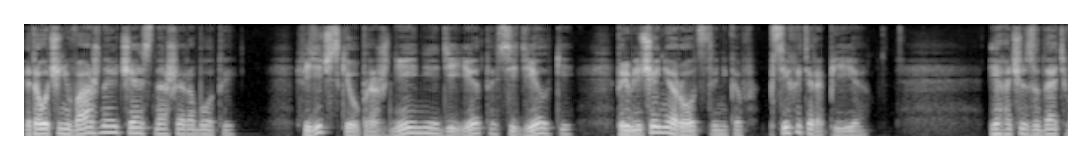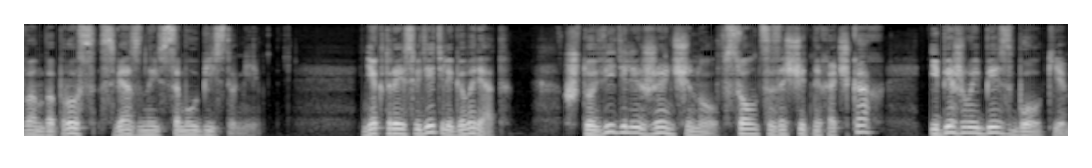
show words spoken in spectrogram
Это очень важная часть нашей работы. Физические упражнения, диета, сиделки, привлечение родственников, психотерапия. Я хочу задать вам вопрос, связанный с самоубийствами. Некоторые свидетели говорят, что видели женщину в солнцезащитных очках и бежевой бейсболке,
